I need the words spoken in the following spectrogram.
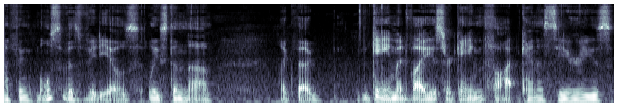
I think most of his videos, at least in the like the game advice or game thought kind of series.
